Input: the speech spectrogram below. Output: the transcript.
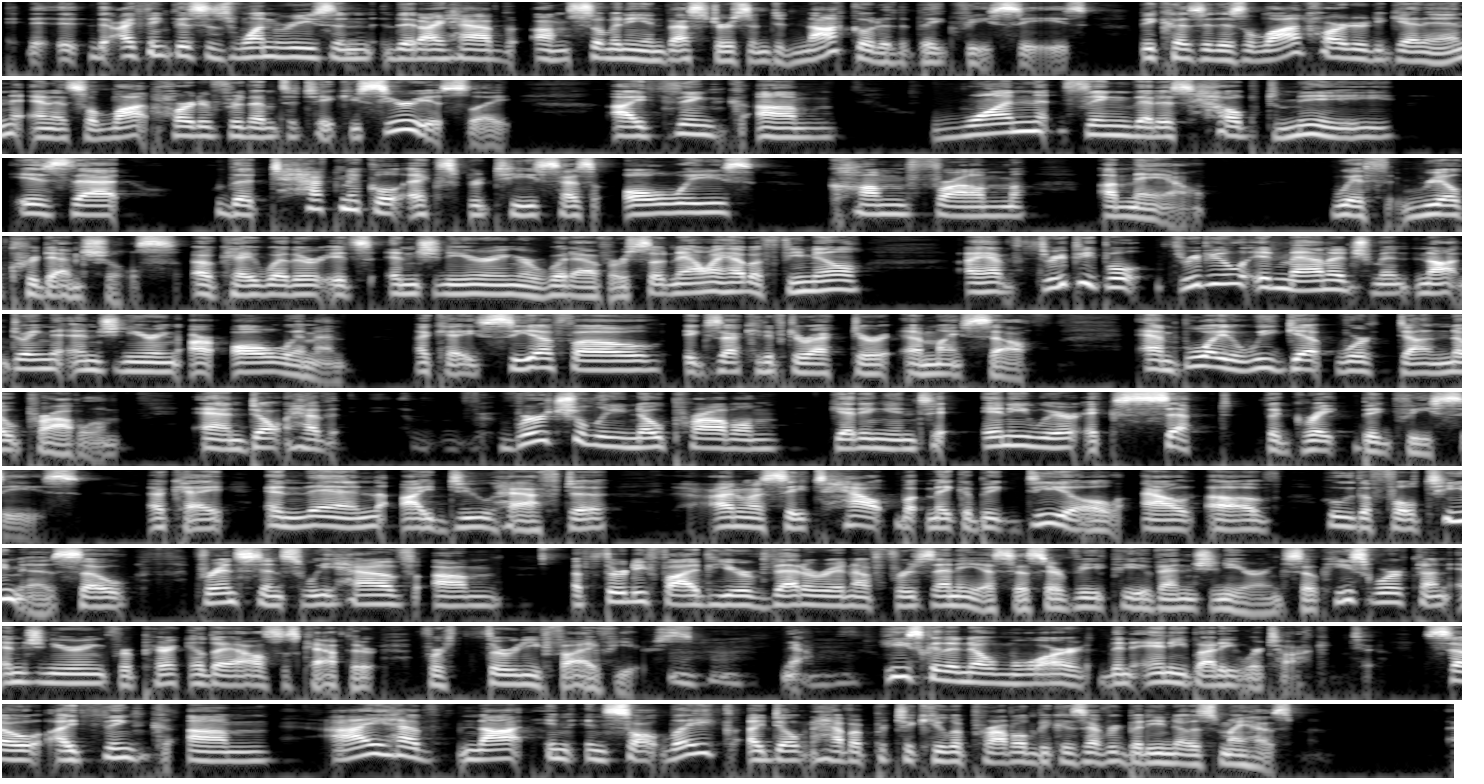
I think this is one reason that I have um, so many investors and did not go to the big VCs because it is a lot harder to get in and it's a lot harder for them to take you seriously. I think um, one thing that has helped me is that the technical expertise has always come from a male with real credentials, okay, whether it's engineering or whatever. So now I have a female, I have three people, three people in management not doing the engineering are all women. Okay, CFO, executive director, and myself. And boy, do we get work done, no problem. And don't have virtually no problem getting into anywhere except the great big VCs. Okay. And then I do have to, I don't want to say tout, but make a big deal out of who the full team is. So, for instance, we have um, a 35 year veteran of Fresenius as our VP of engineering. So he's worked on engineering for peritoneal dialysis catheter for 35 years. Mm-hmm. Now, mm-hmm. he's going to know more than anybody we're talking to. So I think um, I have not, in, in Salt Lake, I don't have a particular problem because everybody knows my husband.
